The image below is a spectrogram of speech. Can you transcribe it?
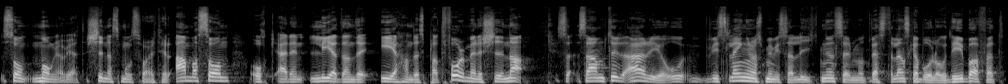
som många vet, Kinas motsvarighet till Amazon och är den ledande e-handelsplattformen i Kina. Samtidigt är det ju, och vi slänger oss med vissa liknelser mot västerländska bolag. Och det är ju bara för att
